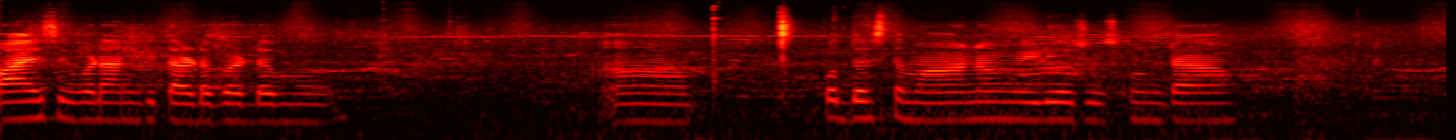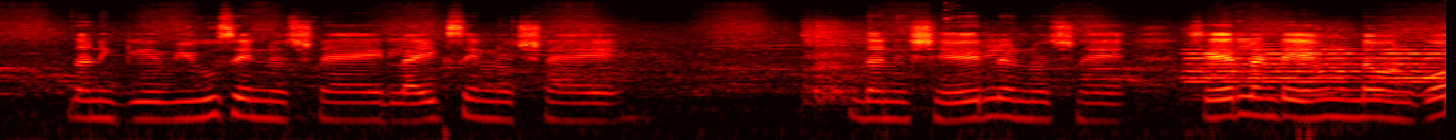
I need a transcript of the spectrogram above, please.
వాయిస్ ఇవ్వడానికి తడబడ్డము. పొద్దుస్తమానం వీడియో చూసుకుంటా దానికి వ్యూస్ ఎన్ని వచ్చినాయి లైక్స్ ఎన్ని వచ్చినాయి దానికి షేర్లు ఎన్ని వచ్చినాయి. షేర్లు అంటే ఏమి ఉండవు అనుకో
